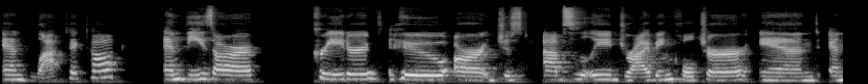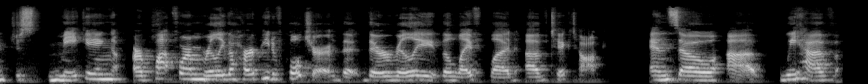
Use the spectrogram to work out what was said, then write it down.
and Black TikTok. And these are creators who are just absolutely driving culture and and just making our platform really the heartbeat of culture. That they're really the lifeblood of tiktok. And so uh, we have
